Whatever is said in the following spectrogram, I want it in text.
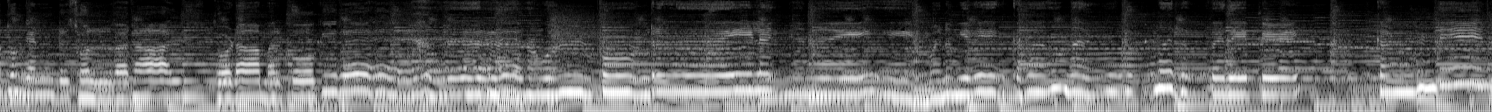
போதும் என்று சொல்வதால் தொடாமல் போகிறேன் உன் போன்ற இளைஞனை மனம் ஏற்காமல் மறுப்பதே பிழை. கண்டேன்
